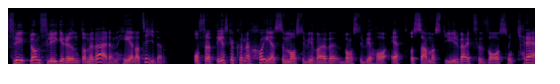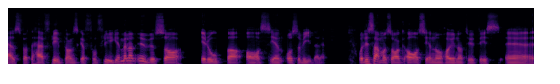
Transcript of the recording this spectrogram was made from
Flygplan flyger runt om i världen hela tiden. Och för att det ska kunna ske så måste vi, vara, måste vi ha ett och samma styrverk för vad som krävs för att det här flygplanet ska få flyga mellan USA, Europa, Asien och så vidare. Och det är samma sak, Asien har ju naturligtvis eh,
